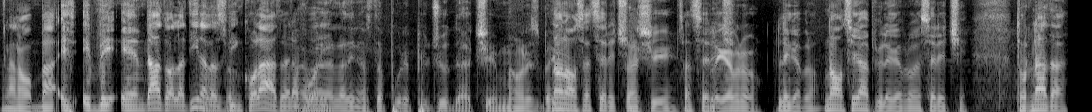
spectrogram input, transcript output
Una roba. E, e, è andato a Latina no, da svincolato. Era fuori. La Latina sta pure più giù da C. Ma ora No, no, sta Serie C. Sta C. Serie Lega C. Pro. Lega Pro. No, non si chiama più Lega Pro, è Serie C. Tornata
